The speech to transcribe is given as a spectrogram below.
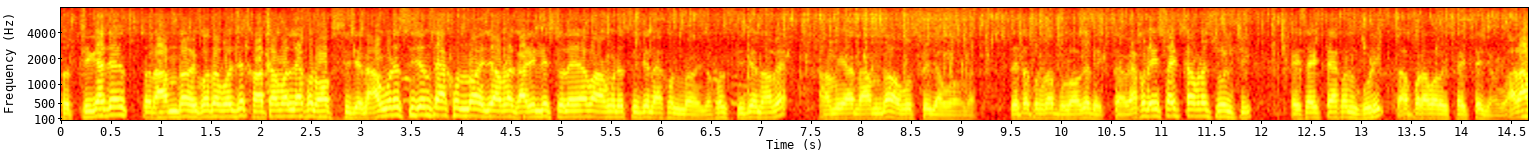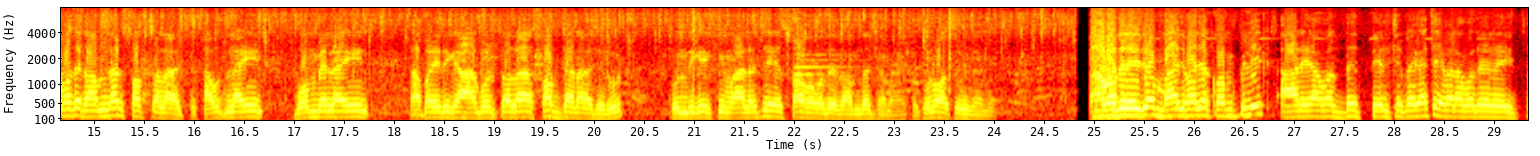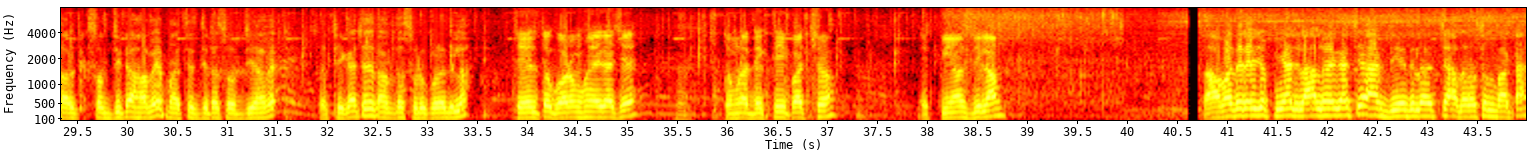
তো ঠিক আছে, তো রামদা ওই কথা বলছে, কাঁচামালে এখন অফ সিজন আঙুরের সিজন তো এখন নয় যে আমরা গাড়ি নিয়ে চলে যাব, আঙুরের সিজন এখন নয়। যখন সিজন হবে, আমি আর রামদা অবশ্যই যাব আমরা। সেটা তোমরা ব্লগে দেখতে হবে। এখন এই সাইডটা আমরা চলছি। এই সাইডটা এখন ঘুরি, তারপর আবার ওই সাইডটাই যাব। আর আমাদের রামদার সব চলা আছে। সাউথ লাইন বোম্বে লাইন তারপর এদিকে আগরতলা, সব জানা আছে রুট কোন দিকে কি মাল হচ্ছে সব আমাদের রামদার জানা আছে। কোনো অসুবিধা নেই। আমাদের এই যে মাছ ভাজা কমপ্লিট আর এই আমাদের তেল চেপে গেছে এবার আমাদের এই তরক সবজিটা হবে মাছের যেটা সবজি হবে। তো ঠিক আছে রান্না শুরু করে দিল তেল তো গরম হয়ে গেছে। তোমরা দেখতেই পাচ্ছ এই পেঁয়াজ দিলাম। তো আমাদের এই যে পেঁয়াজ লাল হয়ে গেছে আর দিয়ে দিল হচ্ছে আদা রসুন বাটা।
